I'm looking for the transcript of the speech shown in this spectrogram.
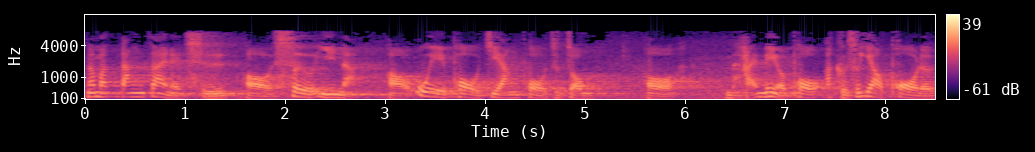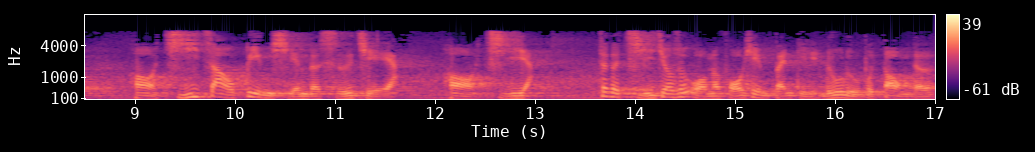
那么当在呢此哦色音呐哦未破将破之中哦还没有破啊，可是要破了哦急躁并行的时节呀。哦，急呀，这个急就是我们佛性本体如如不动的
